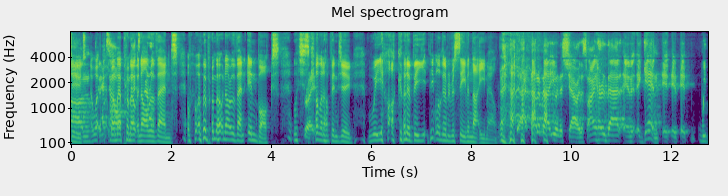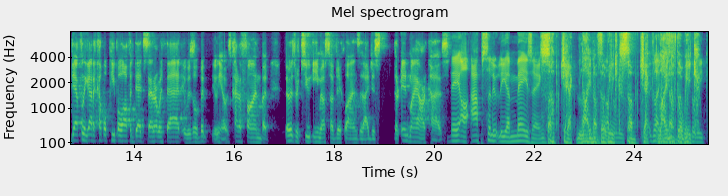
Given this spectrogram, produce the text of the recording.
Dude, Um, when, how- we're promoting our how- event, when we're promoting our event inbox, which is Right. coming up in June, we are going to be people are going to be receiving that email. I thought about you in the shower. This I heard that, and again, it, it, it we definitely got a couple people off a dead center with that. It was a little bit, you know, it was kind of fun. But those are two email subject lines that I just they're in my archives. they are absolutely amazing. Subject line of the week. Subject Like, line of the week.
